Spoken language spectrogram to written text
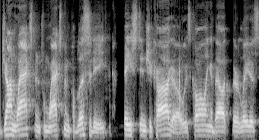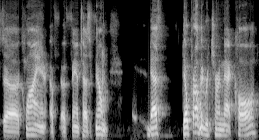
John Waxman from Waxman Publicity, based in Chicago, is calling about their latest uh, client, a, a fantastic film, that's they'll probably return that call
